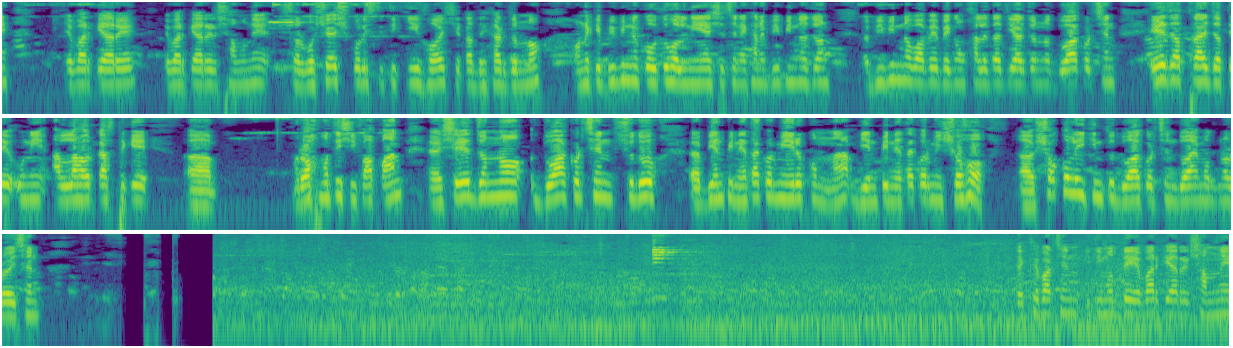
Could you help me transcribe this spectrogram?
এবার কেয়ারে এবার কেয়ারের সামনে সর্বশেষ পরিস্থিতি কি হয় সেটা দেখার জন্য অনেকে বিভিন্ন কৌতূহল নিয়ে এসেছেন। এখানে বিভিন্ন জন বিভিন্ন ভাবে বেগম খালেদা জিয়ার জন্য দোয়া করছেন। এ যাত্রায় যাতে উনি আল্লাহর কাছ থেকে, আহ রহমতি শিফা পান সে জন্য দোয়া করছেন শুধু বিএনপি নেতাকর্মী এরকম না বিএনপি নেতাকর্মী সহ সকলেই কিন্তু দোয়া করছেন, দোয়ায় মগ্ন রয়েছেন। দেখতে পাচ্ছেন ইতিমধ্যে এবার কেয়ারের সামনে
